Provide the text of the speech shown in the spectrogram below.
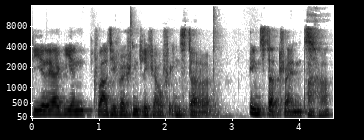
die reagieren quasi wöchentlich auf Insta, Insta-Trends. Aha.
